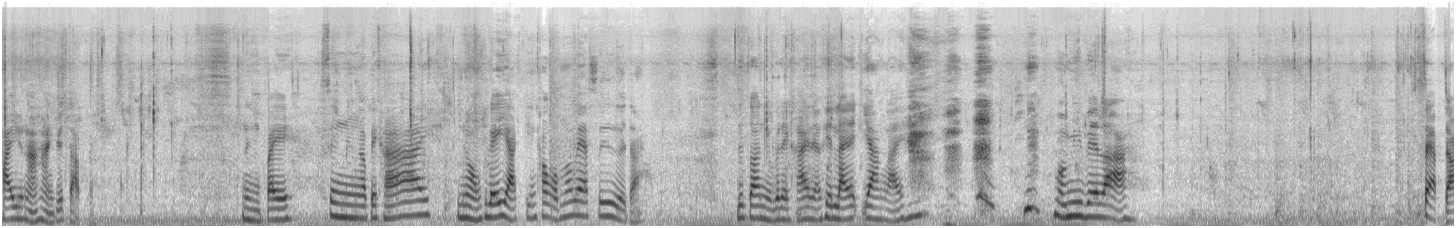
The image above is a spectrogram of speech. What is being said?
ขายอยู่หนาอาหารก็จับอะหนึ่งไป ซึ่งหนึ่งเอาไปขายพี่น้องพี่เลยอยากกินข้าวก็มาแวะซื้อจ้ะเดี๋ยวตอนนี้ไม่ได้ขายแล้วเห็นหลายอย่างหลายผมมีเวลาแสบจ้ะ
